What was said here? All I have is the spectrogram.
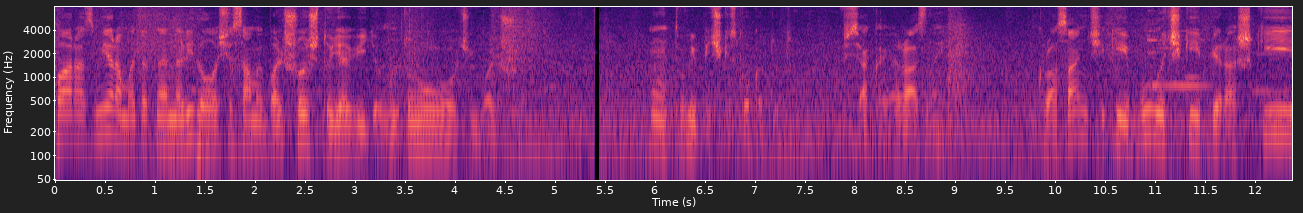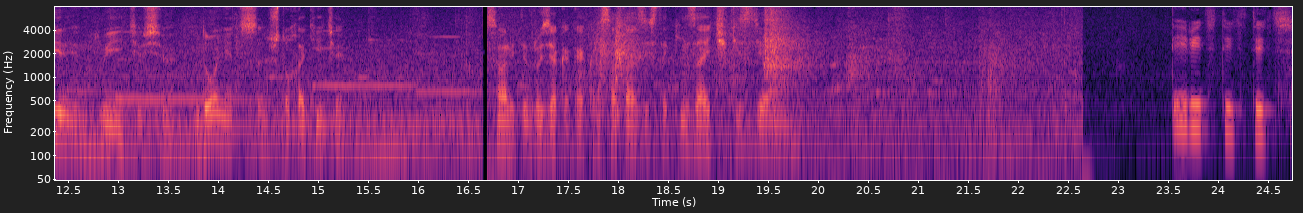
по размерам этот, наверное, Lidl вообще самый большой, что я видел. Ну, это ну, очень большой. Вот выпечки сколько тут. Всякой, разной. Круассанчики, булочки, пирожки. Видите, все. Доницы, что хотите. Смотрите, друзья, какая красота. Здесь такие зайчики сделаны. Тырить, тыть, тыть.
